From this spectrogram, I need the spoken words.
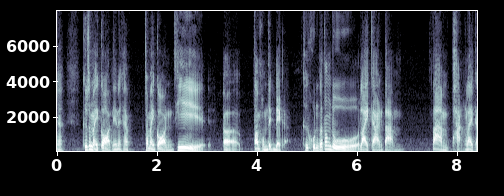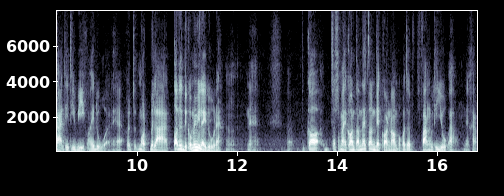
นะคือสมัยก่อนเนี่ยนะครับ สมัยก่อนที่เอ่อตอนผมเด็กๆอะ คือคุณก็ต้องดูรายการตามตามผังรายการที่ทีวีเขาให้ดูนะฮะก็หมดเวลาตอนดึกๆก็ไม่มีอะไรดูนะนะฮะก็สมัยก่อนตอนได้ตอนเด็กก่อนนอนผมก็จะฟังวิทยุเอานะครับ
